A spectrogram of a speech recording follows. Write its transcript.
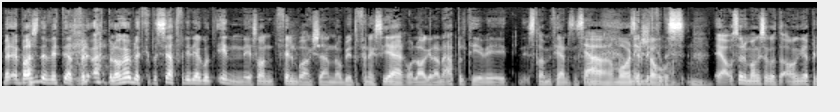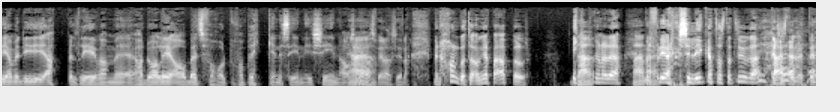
Men jeg bare synes det er vittig at for Apple har jo blitt kritisert fordi de har gått inn i sånn filmbransjen og begynt å finansiere og lage denne Apple TV-strømmetjenesten sin. Ja, Morning Show. Mm. Ja, og så er det mange som har gått til angrep på de, ja, men de Apple driver med har dårlige arbeidsforhold på fabrikkene sine i Kina osv. Ja, ja. Men han går til angrep på Apple. Ikke pga. det, Nei, men fordi han ikke liker tastaturet. Jeg synes det er vittig.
